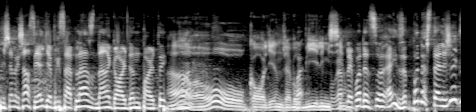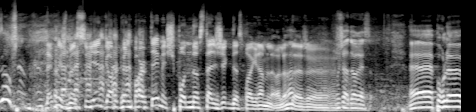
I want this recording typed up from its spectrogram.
Michel Richard, c'est elle qui a pris sa place dans Garden Party. Ah, oh, Colin, j'avais Ouais. oublié Vous vous l'émission. rappelez pas de ça? Hey, vous êtes pas nostalgiques, vous autres? Ben oui, je me souviens de Garden Party, mais je suis pas nostalgique de ce programme-là. Là, Ouais. je- Moi, j'adorais ça. Euh, pour le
